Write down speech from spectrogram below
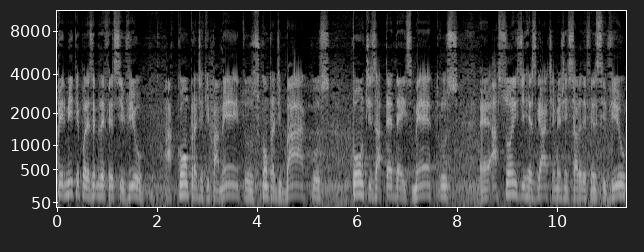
permitem, por exemplo, a defesa civil a compra de equipamentos, compra de barcos, pontes até 10 metros, eh, ações de resgate emergencial da defesa civil,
